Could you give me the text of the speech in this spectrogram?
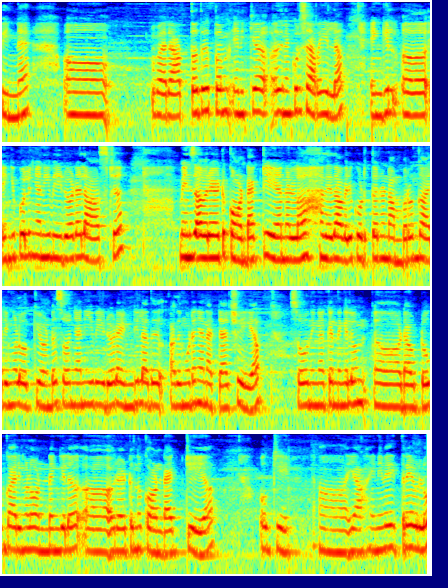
പിന്നെ വരാത്തത് ഇപ്പം എനിക്ക് അതിനെക്കുറിച്ച് അറിയില്ല. എങ്കിൽ എങ്കിൽ പോലും ഞാൻ ഈ വീഡിയോയുടെ ലാസ്റ്റ് മീൻസ് അവരായിട്ട് കോണ്ടാക്ട് ചെയ്യാനുള്ള അതായത് അവർ കൊടുത്തൊരു നമ്പറും കാര്യങ്ങളും ഒക്കെ ഉണ്ട്. സോ ഞാൻ ഈ വീഡിയോയുടെ എൻഡിൽ അത് അതും കൂടെ ഞാൻ അറ്റാച്ച് ചെയ്യാം. സോ നിങ്ങൾക്ക് എന്തെങ്കിലും ഡൗട്ടും കാര്യങ്ങളും ഉണ്ടെങ്കിൽ അവരായിട്ടൊന്ന് കോണ്ടാക്ട് ചെയ്യുക ഓക്കെ യാ എനിവേ ഇത്രയേ ഉള്ളൂ.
